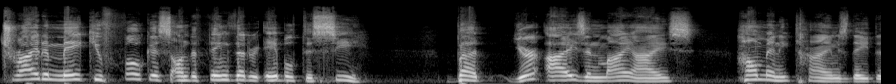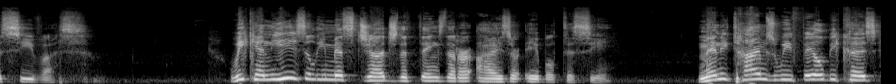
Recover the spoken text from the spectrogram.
try to make you focus on the things that are able to see. But your eyes and my eyes, how many times they deceive us? We can easily misjudge the things that our eyes are able to see. Many times we fail because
